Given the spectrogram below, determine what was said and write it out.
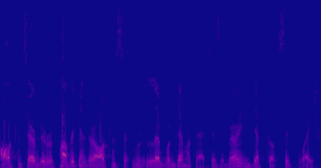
all conservative Republicans or all liberal Democrats. It's a very difficult situation.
